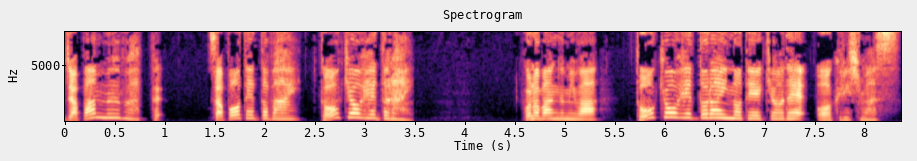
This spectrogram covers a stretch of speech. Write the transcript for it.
Japan Move Up。Supported by Tokyo Headline。この番組は東京ヘッドラインの提供でお送りします。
